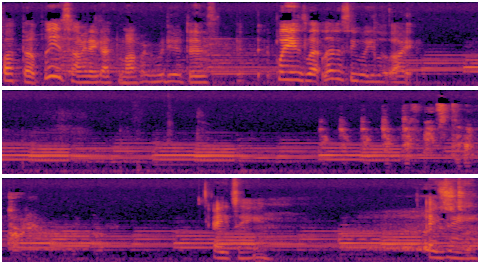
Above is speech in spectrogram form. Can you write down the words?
Fucked up. Please tell me they got the motherfucker who did this. Please let, let us see what you look like. 18. 18.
